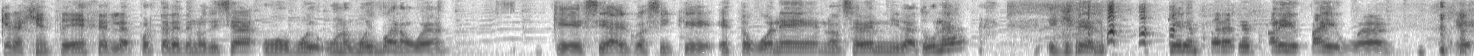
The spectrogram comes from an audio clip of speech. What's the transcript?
que la gente deja en los portales de noticias, hubo muy, uno muy bueno, weón, que decía algo así que estos weones no se ven ni la tula y quieren, quieren parar el país, país weón. Eh,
